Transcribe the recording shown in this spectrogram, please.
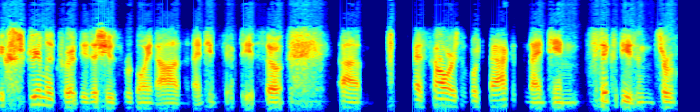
extremely clear these issues were going on in the 1950s. So um, as scholars have looked back at the 1960s and sort of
